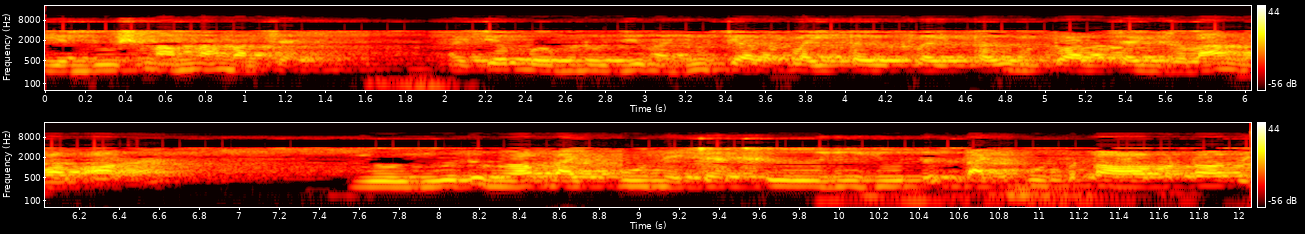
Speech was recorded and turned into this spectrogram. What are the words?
រៀនយូរឆ្នាំណាស់បានចេះហើយជើមើលមនុស្សយើងអាយុចេះខ្លីទៅខ្លីទៅមិនទាន់ចេញស្រឡាងងាប់អត់យូរយូរទៅងាប់ដាច់ពូជអ្នកចេះធ្វើយូរយូរទៅដាច់ពូជបន្តបន្តទៅ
